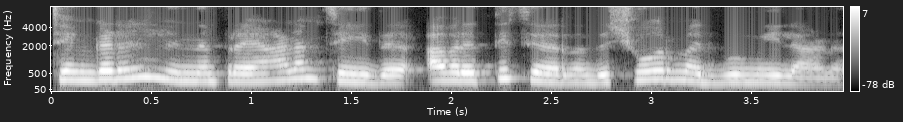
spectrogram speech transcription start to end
ചെങ്കടലിൽ നിന്ന് പ്രയാണം ചെയ്ത് അവർ എത്തിച്ചേർന്നത് ഷൂർ മരുഭൂമിയിലാണ്.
